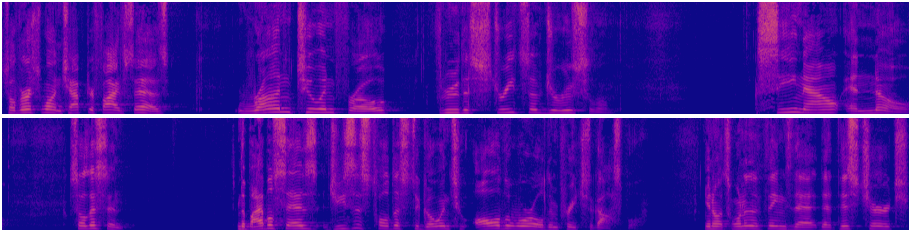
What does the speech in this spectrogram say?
So, verse 1, chapter 5 says, Run to and fro through the streets of Jerusalem. See now and know so listen, the Bible says Jesus told us to go into all the world and preach the gospel. You know, it's one of the things that, that this church,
